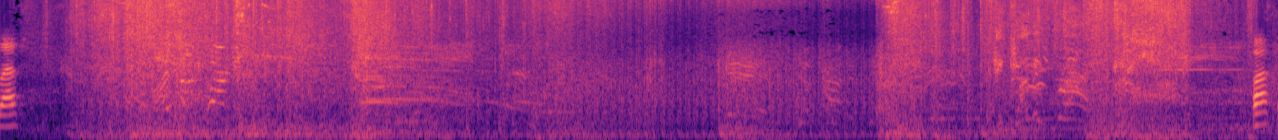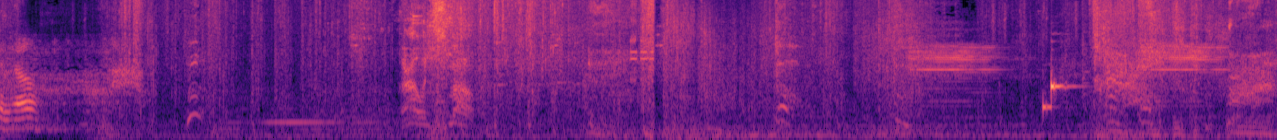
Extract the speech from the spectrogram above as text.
Left. I got target! Incoming frag! Fucking hell. Throwing smoke!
